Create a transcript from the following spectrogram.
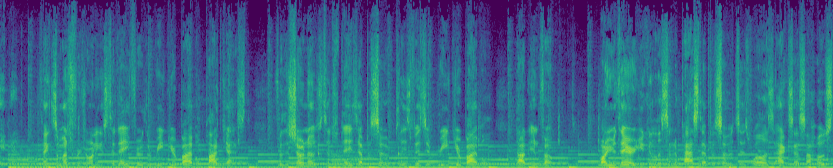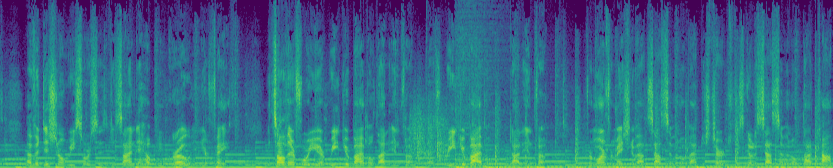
amen. Thanks so much for joining us today for the Read Your Bible podcast. For the show notes to today's episode, please visit readyourbible.info. While you're there, you can listen to past episodes as well as access a host of additional resources designed to help you grow in your faith. It's all there for you at readyourbible.info. That's readyourbible.info. For more information about South Seminole Baptist Church, just go to southseminole.com.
